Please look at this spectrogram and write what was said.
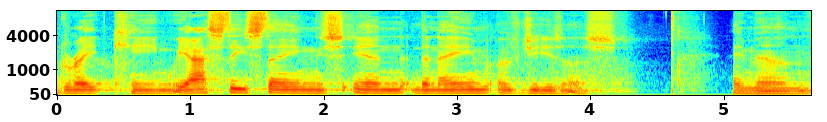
great King. We ask these things in the name of Jesus. Amen.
